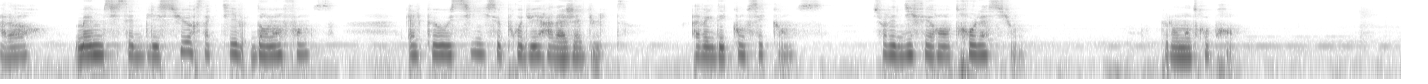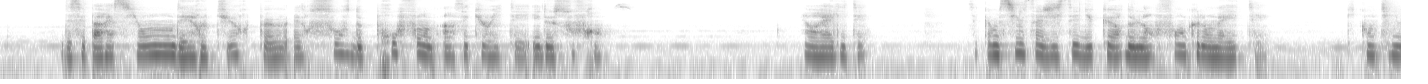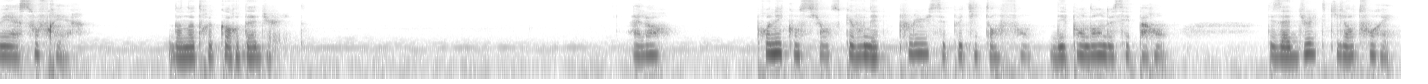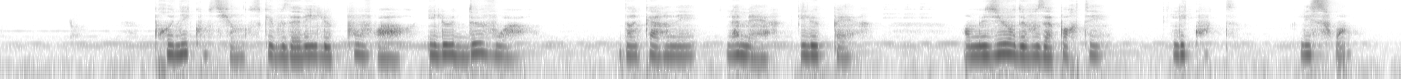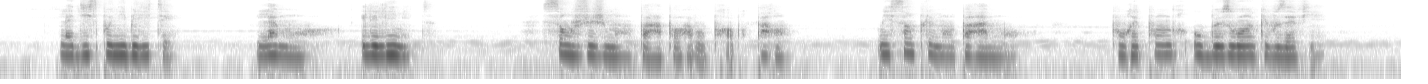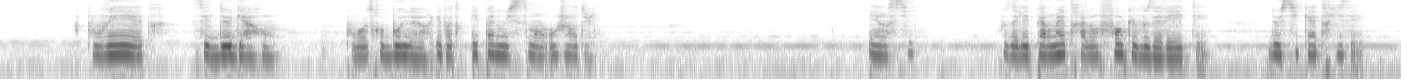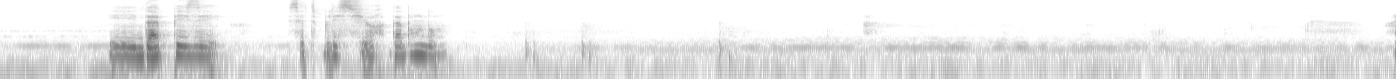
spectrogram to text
Alors, même si cette blessure s'active dans l'enfance, elle peut aussi se produire à l'âge adulte, avec des conséquences sur les différentes relations que l'on entreprend. Des séparations, des ruptures peuvent être source de profonde insécurité et de souffrance. Et en réalité, c'est comme s'il s'agissait du cœur de l'enfant que l'on a été, qui continuait à souffrir dans notre corps d'adulte. Alors, prenez conscience que vous n'êtes plus ce petit enfant dépendant de ses parents, des adultes qui l'entouraient prenez conscience que vous avez le pouvoir et le devoir d'incarner la mère et le père en mesure de vous apporter l'écoute, les soins, la disponibilité, l'amour et les limites, sans jugement par rapport à vos propres parents, mais simplement par amour, pour répondre aux besoins que vous aviez. Vous pouvez être ces deux garants pour votre bonheur et votre épanouissement aujourd'hui. Et ainsi, vous allez permettre à l'enfant que vous avez été de cicatriser et d'apaiser cette blessure d'abandon.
